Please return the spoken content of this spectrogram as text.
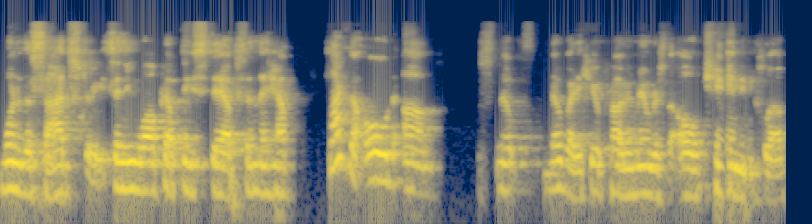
one of the side streets. And you walk up these steps, and they have like the old, um, no, nobody here probably remembers the old Canyon Club.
